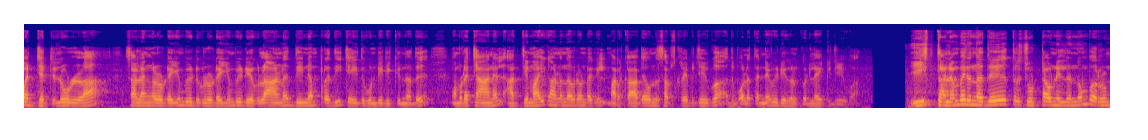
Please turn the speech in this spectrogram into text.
ബഡ്ജറ്റിലുള്ള സ്ഥലങ്ങളുടെയും വീടുകളുടെയും വീഡിയോകളാണ് ദിനം പ്രതി ചെയ്തുകൊണ്ടിരിക്കുന്നത്. നമ്മുടെ ചാനൽ ആദ്യമായി കാണുന്നവരുണ്ടെങ്കിൽ മറക്കാതെ ഒന്ന് സബ്സ്ക്രൈബ് ചെയ്യുക അതുപോലെ തന്നെ വീഡിയോകൾക്ക് ഒരു ലൈക്ക് ചെയ്യുക. ഈ സ്ഥലം വരുന്നത് തൃശ്ശൂർ ടൗണിൽ നിന്നും വെറും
